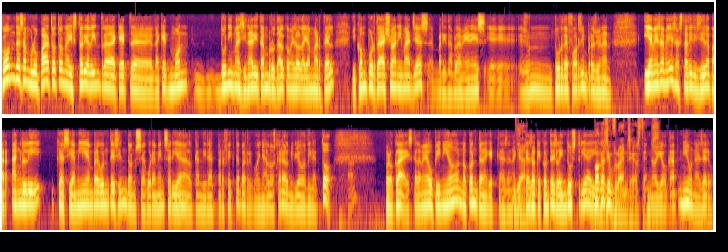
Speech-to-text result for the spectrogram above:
com desenvolupar tota una història dintre d'aquest eh, món d'un imaginari tan brutal com és el de Jan Martel i com portar això en imatges veritablement és, eh, és un tour de force impressionant. I a més a més està dirigida per Ang Lee, que si a mi em preguntessin, doncs segurament seria el candidat perfecte per guanyar l'Oscar al millor director. Ah. Però clar, és que la meva opinió no compta en aquest cas. En aquest Ja. cas el que compta és la indústria i... Poques influències tens. No, jo cap, ni una, zero.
